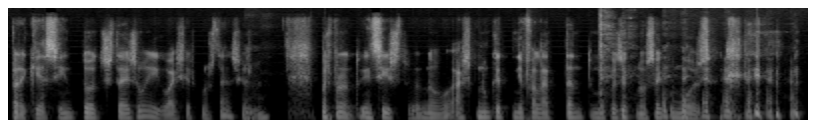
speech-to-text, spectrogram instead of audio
para que assim todos estejam em iguais circunstâncias. Não é? Mas pronto, insisto, não, acho que nunca tinha falado tanto de uma coisa que não sei como hoje.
